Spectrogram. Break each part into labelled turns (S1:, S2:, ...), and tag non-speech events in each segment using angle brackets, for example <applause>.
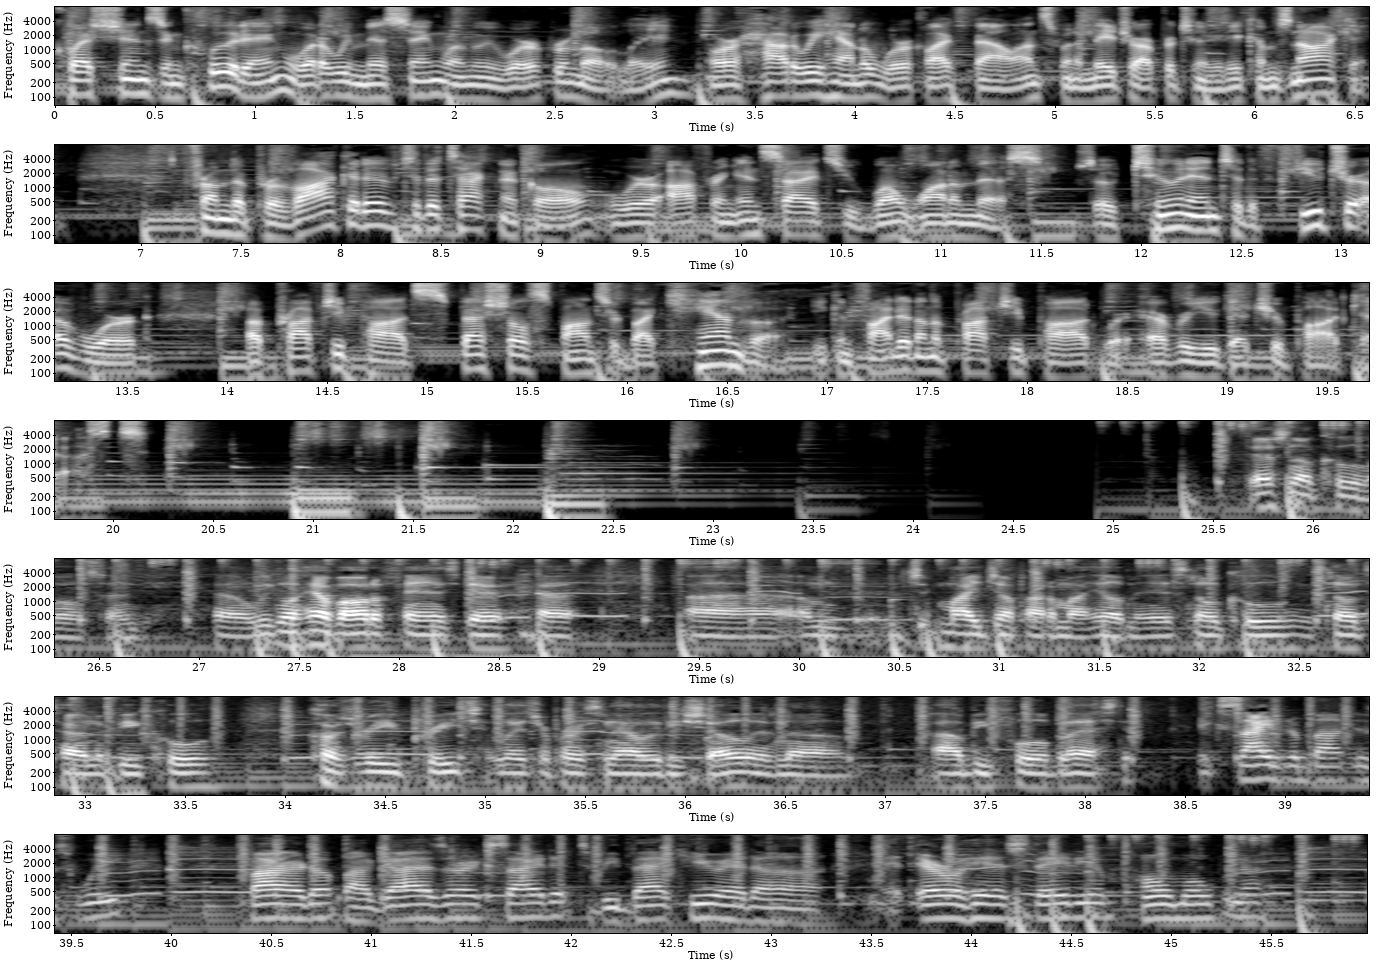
S1: Questions including what are we missing when we work remotely, or how do we handle work life balance when a major opportunity comes knocking? From the provocative to the technical, we're offering insights you won't want to miss. So tune in to the future of work, a Prop G Pod special sponsored by Canva. You can find it on the Prop G Pod wherever you get your podcasts.
S2: There's no cool on Sunday. Uh, we're gonna have all the fans there. Uh, uh, I might jump out of my helmet. It's no cool. It's no time to be cool. Coach Reid preach, let your personality show, and uh, I'll be full blasted.
S3: Excited about this week. Fired up. Our guys are excited to be back here at uh, at Arrowhead Stadium, home opener.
